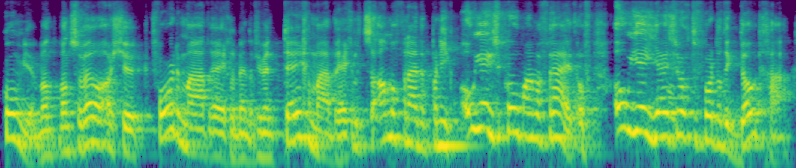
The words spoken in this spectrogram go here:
kom je. Want, want zowel als je voor de maatregelen bent of je bent tegen maatregelen, het is allemaal vanuit een paniek. Oh jee, ze komen aan mijn vrijheid. Of oh jee, jij zorgt ervoor dat ik doodga.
